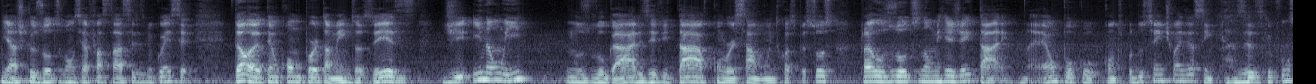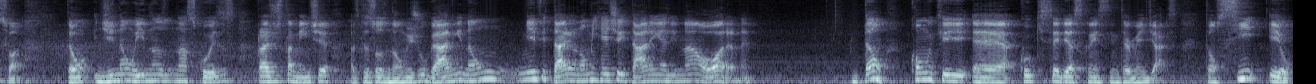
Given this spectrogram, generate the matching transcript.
E acho que os outros vão se afastar se eles me conhecerem. Então, eu tenho um comportamento, às vezes, de ir não ir nos lugares, evitar conversar muito com as pessoas para os outros não me rejeitarem. Né? É um pouco contraproducente, mas é assim, às vezes que funciona. Então, de não ir nas coisas para justamente as pessoas não me julgarem e não me evitarem, não me rejeitarem ali na hora, né? Então, como que, é, que seriam as crenças intermediárias? Então, se eu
